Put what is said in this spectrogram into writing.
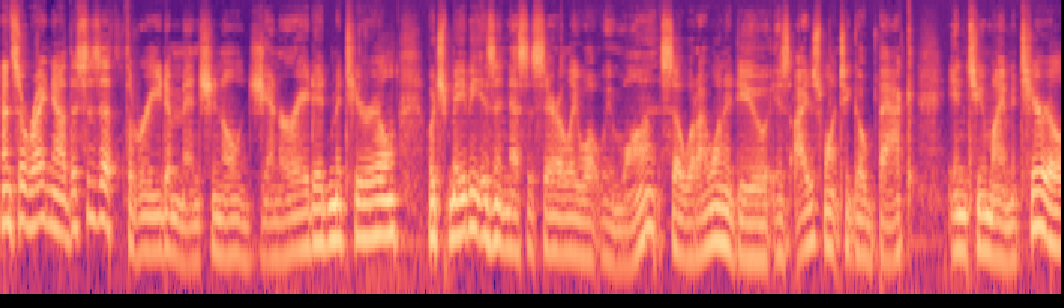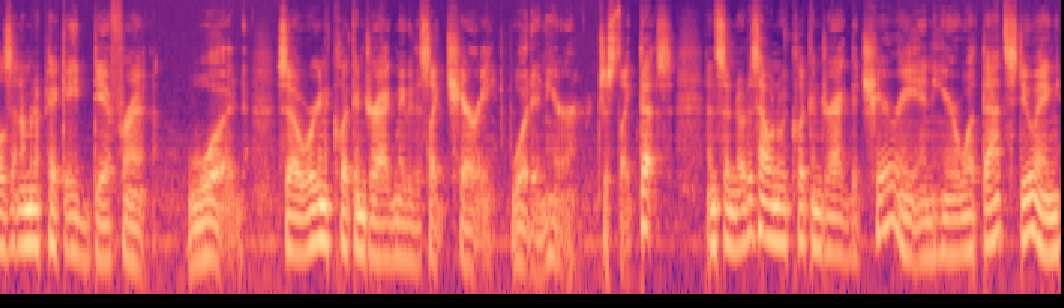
And so right now this is a three-dimensional generated material, which maybe isn't necessarily what we want. So what I want to do is I just want to go back into my materials and I'm going to pick a different wood. So we're going to click and drag maybe this like cherry wood in here just like this. And so notice how when we click and drag the cherry in here, what that's doing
